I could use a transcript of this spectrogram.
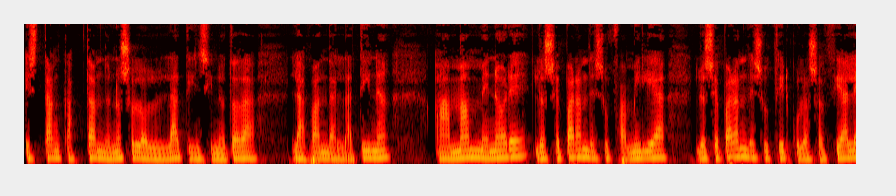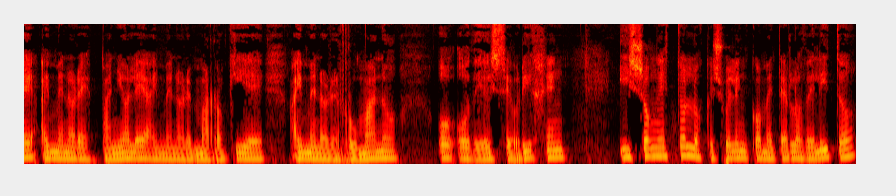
están captando no solo los latins, sino todas las bandas latinas a más menores, los separan de su familia, los separan de sus círculos sociales. Hay menores españoles, hay menores marroquíes, hay menores rumanos o, de ese origen. Y son estos los que suelen cometer los delitos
